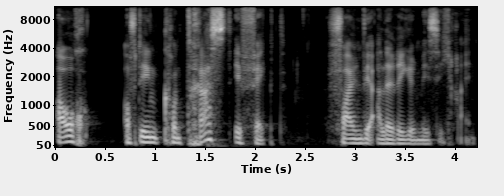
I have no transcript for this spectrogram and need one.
Auch auf den Kontrasteffekt fallen wir alle regelmäßig rein.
